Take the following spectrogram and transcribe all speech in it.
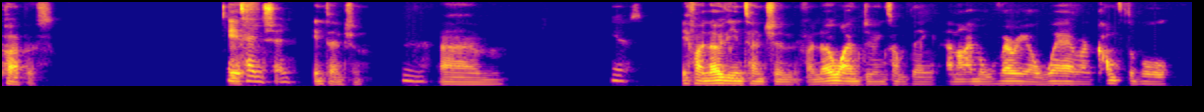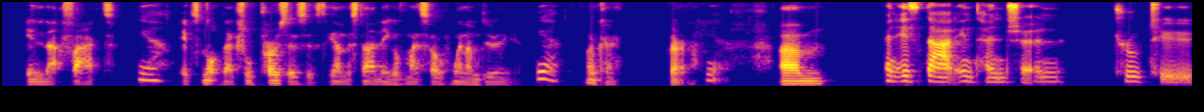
purpose, If- intention intention. Mm. Um, yes if I know the intention, if I know why I'm doing something, and I'm all very aware and comfortable in that fact, yeah it's not the actual process; it's the understanding of myself when I'm doing it. yeah Okay, fair enough. Yeah. Um, and is that intention true to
